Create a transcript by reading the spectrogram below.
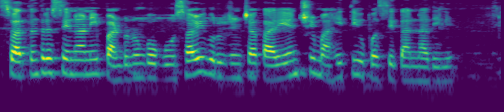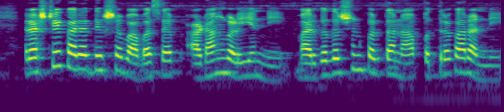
स्वातंत्र्यसेनानी पांडुरंग गोसावी गुरुजींच्या कार्यांची माहिती उपस्थितांना दिली. राष्ट्रीय कार्याध्यक्ष बाबासाहेब आढांगळ यांनी मार्गदर्शन करताना पत्रकारांनी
